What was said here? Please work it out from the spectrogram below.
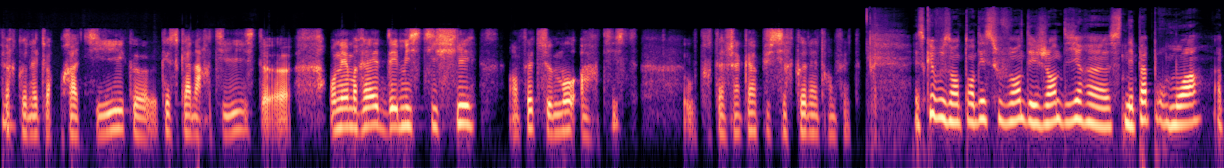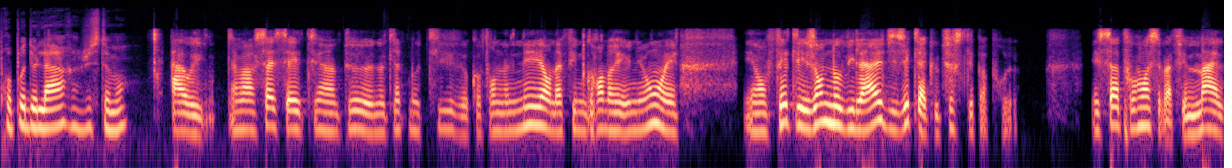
faire connaître leurs pratiques, euh, qu'est-ce qu'un artiste. Euh. on aimerait démystifier en fait ce mot artiste où tout un chacun puisse s'y reconnaître en fait. Est-ce que vous entendez souvent des gens dire euh, ce n'est pas pour moi à propos de l'art justement? Ah oui, alors ça, ça a été un peu notre leitmotiv. Quand on est né, on a fait une grande réunion et, et en fait, les gens de nos villages disaient que la culture, c'était pas pour eux. Et ça, pour moi, ça m'a fait mal.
